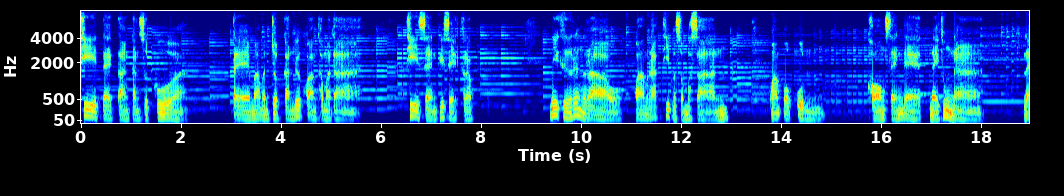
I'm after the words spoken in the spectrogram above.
ที่แตกต่างกันสุดขั้ว แต่มาบรรจบกันด้วยความธรรมดา ที่แสนพิเศษครับ นี่คือเรื่องราว ความรักที่ผสมผสาน ความอบอุ่น ของแสงแดดในทุ่งนา และ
